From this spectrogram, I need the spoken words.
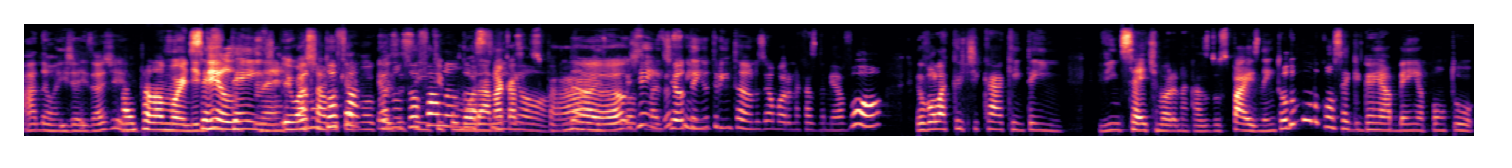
Ah, não, aí já é exagero. Ai, pelo amor de Cê Deus, entende? né? Eu não achava tô que era uma eu coisa não tô assim, tipo, falando morar na assim, casa ó. dos pais, Não, gente, eu assim. tenho 30 anos e eu moro na casa da minha avó. Eu vou lá criticar quem tem 27 e mora na casa dos pais. Nem todo mundo consegue ganhar bem a ponto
